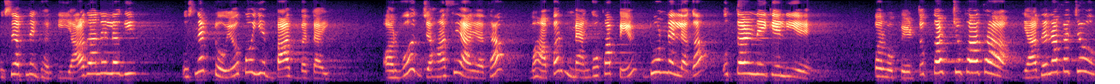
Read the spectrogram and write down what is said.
उसे अपने घर की याद आने लगी। उसने टोयो को ये बात बताई और वो जहाँ से आया था, वहाँ पर मैंगो का पेड़ ढूँढने लगा उतरने के लिए। पर वो पेड़ तो कट चुका था, याद है ना बच्चों?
